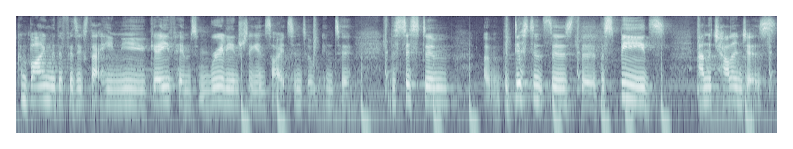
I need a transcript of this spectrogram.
combined with the physics that he knew gave him some really interesting insights into into the system um, the distances the the speeds and the challenges.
